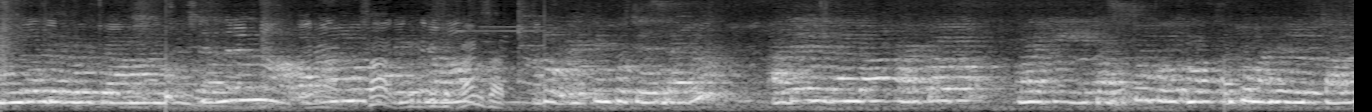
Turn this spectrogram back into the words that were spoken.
ముందరు గ్రామం చంద్రన్న వరాలు కార్యక్రమం రెట్టింపు చేశారు అదేవిధంగా కడపలో మనకి ఈ పసుపు కుంకుమ పసుపు మహిళలు చాలా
